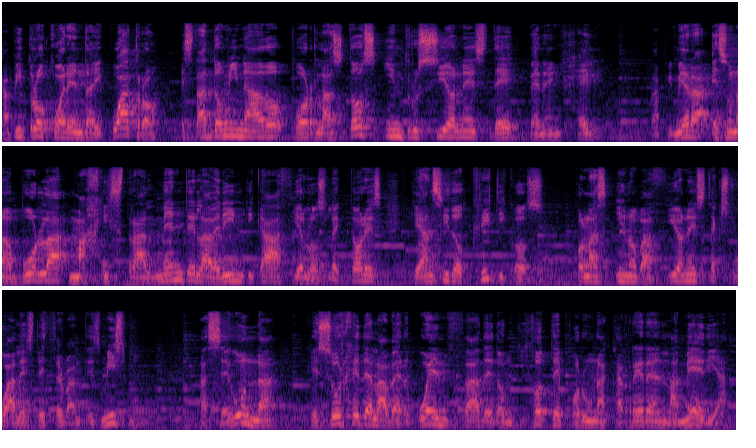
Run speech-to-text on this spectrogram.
capítulo 44 está dominado por las dos intrusiones de Benengeli. La primera es una burla magistralmente laberíntica hacia los lectores que han sido críticos con las innovaciones textuales de Cervantes mismo. La segunda, que surge de la vergüenza de Don Quijote por una carrera en la media,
